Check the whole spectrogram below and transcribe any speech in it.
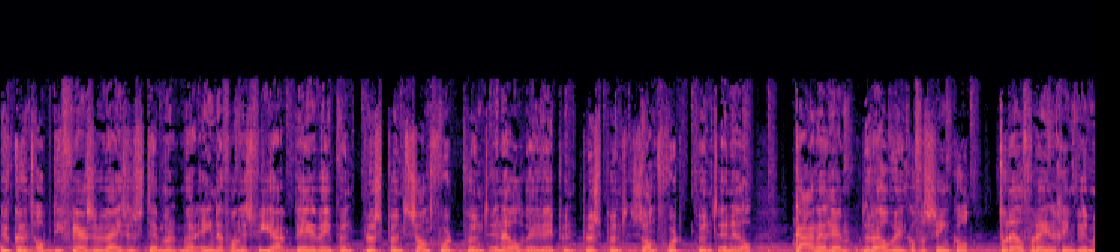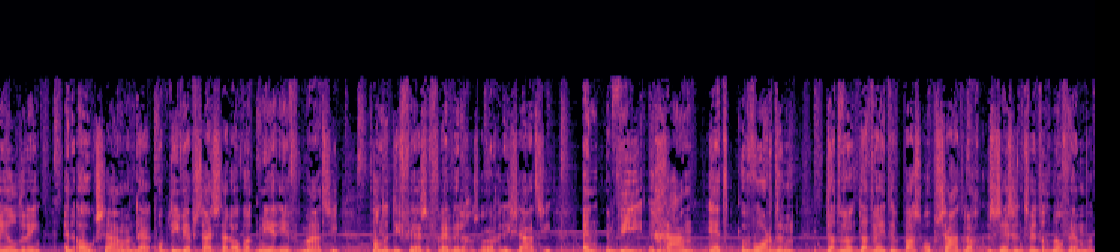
U kunt op diverse wijzen stemmen, maar één daarvan is via www.plus.zandvoort.nl www.plus.zandvoort.nl KNRM, de ruilwinkel van Sinkel, toneelvereniging Wim Hildering en ook samen. Daar, op die website staat ook wat meer informatie van de diverse vrijwilligersorganisatie. En wie gaan het worden? Dat, we, dat weten we pas op zaterdag 26 november.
